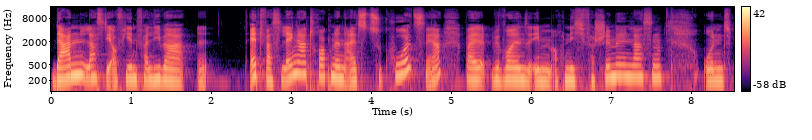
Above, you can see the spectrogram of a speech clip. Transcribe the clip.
dann lass die auf jeden Fall lieber äh, etwas länger trocknen als zu kurz, ja, weil wir wollen sie eben auch nicht verschimmeln lassen und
